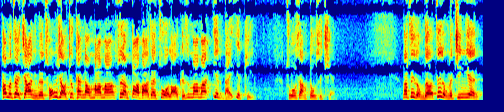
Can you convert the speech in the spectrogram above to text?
他们在家里面从小就看到妈妈，虽然爸爸在坐牢，可是妈妈一来一去，桌上都是钱。那这种的这种的经验，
